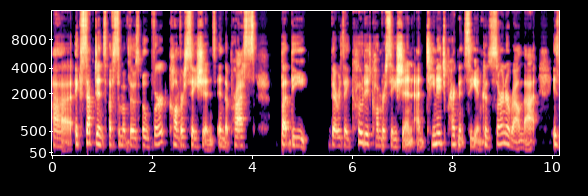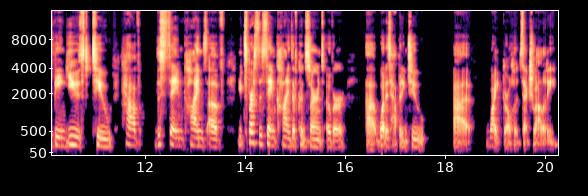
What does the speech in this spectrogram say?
uh, acceptance of some of those overt conversations in the press, but the there is a coded conversation and teenage pregnancy and concern around that is being used to have the same kinds of express the same kinds of concerns over uh, what is happening to uh, white girlhood sexuality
